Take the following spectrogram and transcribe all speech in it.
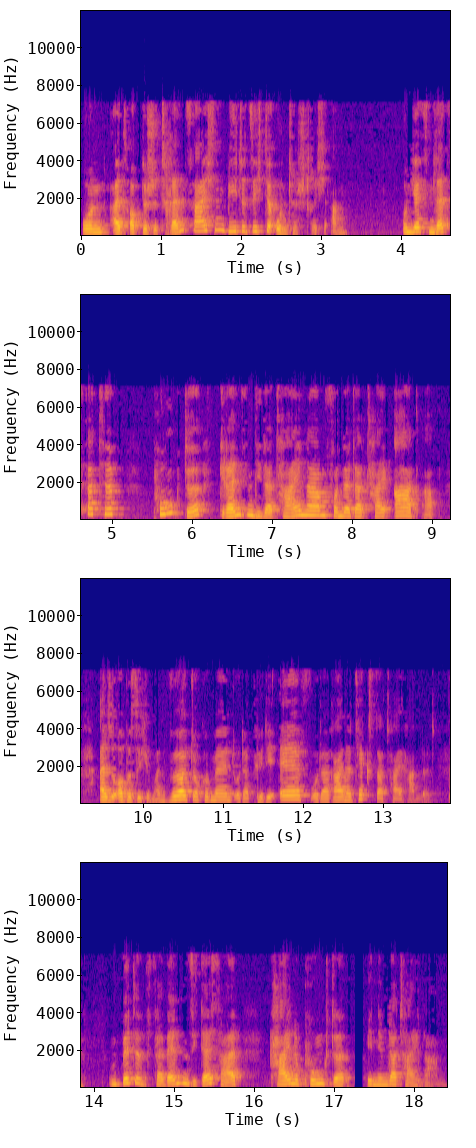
Und als optische Trennzeichen bietet sich der Unterstrich an. Und jetzt ein letzter Tipp. Punkte grenzen die Dateinamen von der Dateiart ab, also ob es sich um ein Word-Dokument oder PDF oder reine Textdatei handelt. Und bitte verwenden Sie deshalb keine Punkte in dem Dateinamen.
